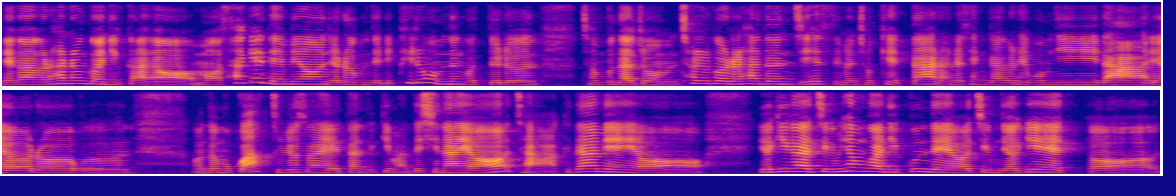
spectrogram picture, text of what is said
매각을 하는 거니까요. 뭐 사게 되면 여러분들이 필요 없는 것들은 전부 다 좀 철거를 하든지 했으면 좋겠다라는 생각을 해봅니다. 여러분. 어, 너무 꽉 둘러싸여 있다는 느낌 안 드시나요? 자, 그 다음에요. 여기가 지금 현관 입구인데요. 지금 여기에, 어,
